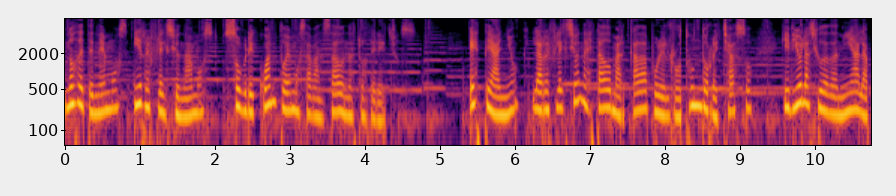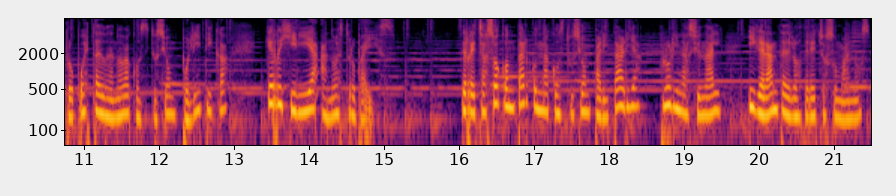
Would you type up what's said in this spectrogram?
nos detenemos y reflexionamos sobre cuánto hemos avanzado en nuestros derechos. Este año, la reflexión ha estado marcada por el rotundo rechazo que dio la ciudadanía a la propuesta de una nueva constitución política que regiría a nuestro país. Se rechazó contar con una constitución paritaria, plurinacional y garante de los derechos humanos,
